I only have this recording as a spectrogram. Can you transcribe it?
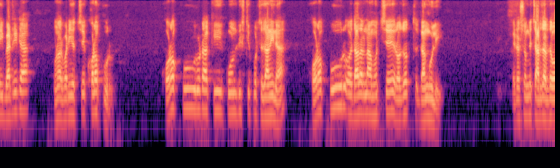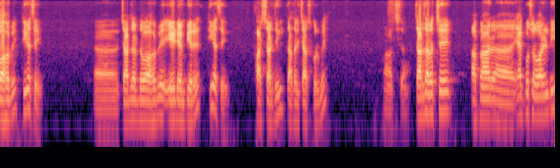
এই ব্যাটারিটা, ওনার বাড়ি হচ্ছে খড়গপুর। খড়গপুর ওটা কি কোন ডিস্ট্রিক্ট পড়ছে জানি না। খড়গপুর, ওই দাদার নাম হচ্ছে রজত গাঙ্গুলি। এটার সঙ্গে চার্জার দেওয়া হবে, ঠিক আছে? চার্জার দেওয়া হবে এইট অ্যাম্পিয়ারের ঠিক আছে? ফাস্ট চার্জিং তাড়াতাড়ি চার্জ করবে। আচ্ছা। চার্জার হচ্ছে আপনার এক বছর ওয়ারেন্টি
